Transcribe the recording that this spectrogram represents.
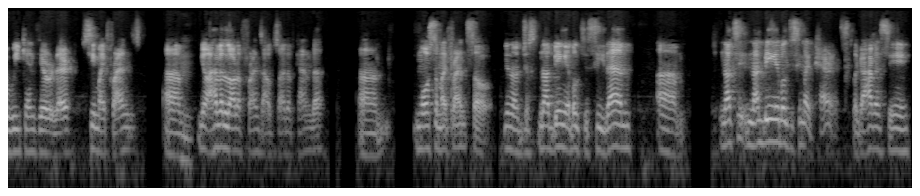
a weekend here or there see my friends. Um Mm. you know i have a lot of friends outside of canada um most of my friends so you know just not being able to see them um not see, not being able to see my parents. Like i haven't seen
